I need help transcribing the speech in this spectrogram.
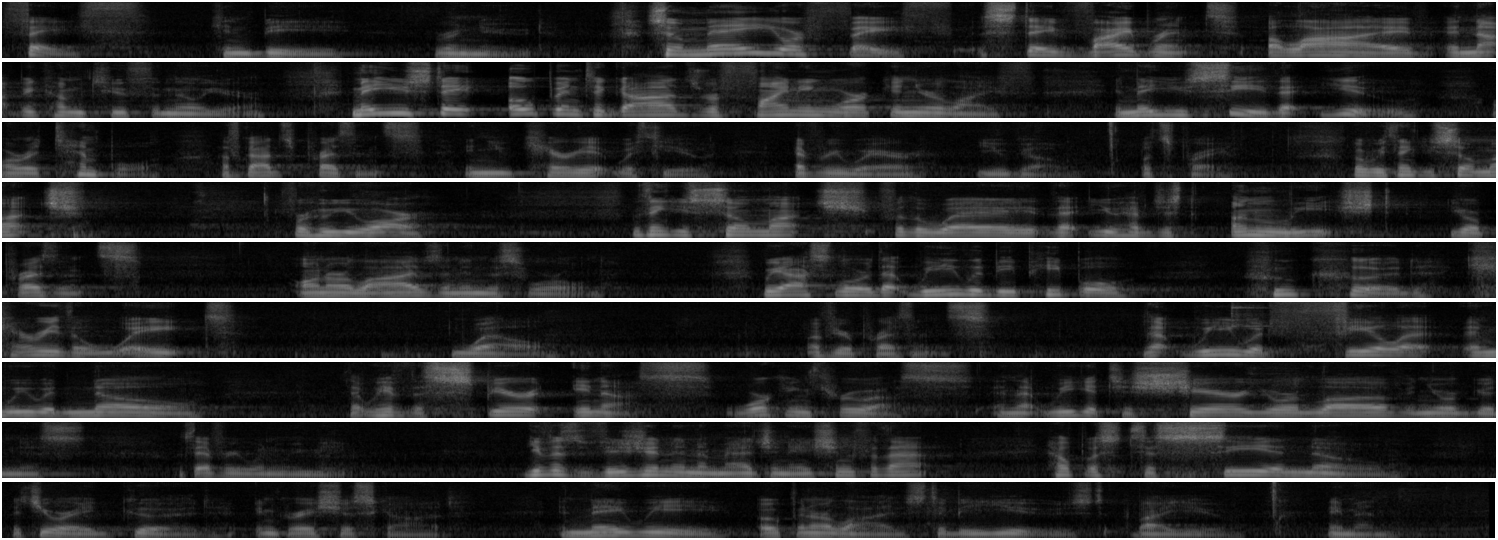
faith can be renewed. So may your faith stay vibrant, alive, and not become too familiar. May you stay open to God's refining work in your life. And may you see that you are a temple of God's presence and you carry it with you everywhere you go. Let's pray. Lord, we thank you so much for who you are. We thank you so much for the way that you have just unleashed your presence on our lives and in this world. We ask, Lord, that we would be people who could carry the weight well of your presence, that we would feel it and we would know that we have the Spirit in us, working through us, and that we get to share your love and your goodness with everyone we meet. Give us vision and imagination for that. Help us to see and know that you are a good and gracious God. And may we open our lives to be used by you. Amen.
